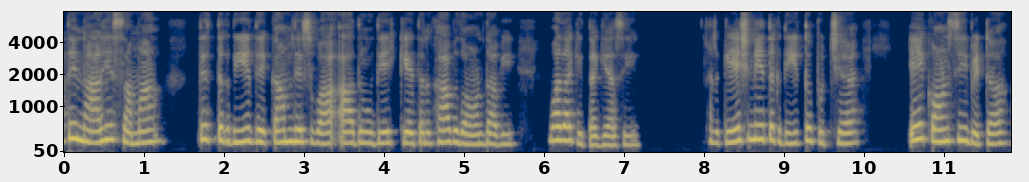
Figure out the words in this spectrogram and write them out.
ਅਤੇ ਨਾਲ ਹੀ ਸਮਾਂ ਤੇ ਤਕਦੀਰ ਦੇ ਕੰਮ ਦੇ ਸੁਭਾਅ ਆਦਿ ਨੂੰ ਦੇਖ ਕੇ ਤਨਖਾਹ ਵਧਾਉਣ ਦਾ ਵੀ ਵਾਅਦਾ ਕੀਤਾ ਗਿਆ ਸੀ। ਰਕੇਸ਼ ਨੇ ਤਕਦੀਰ ਤੋਂ ਪੁੱਛਿਆ, ਇਹ ਕੌਣ ਸੀ ਬੇਟਾ?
